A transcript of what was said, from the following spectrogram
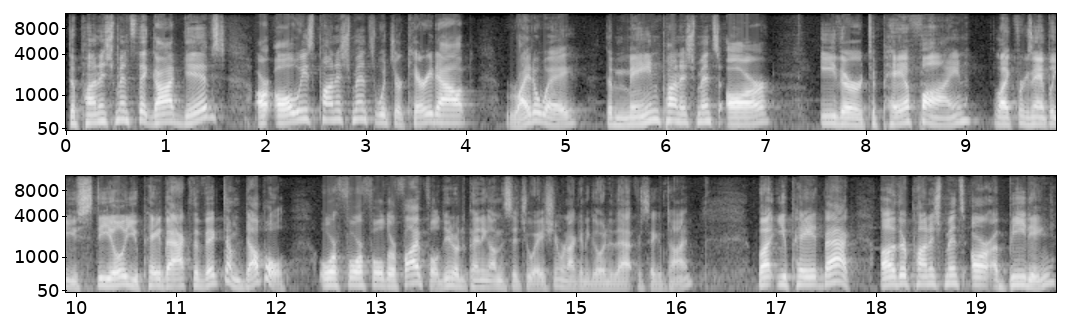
The punishments that God gives are always punishments which are carried out right away. The main punishments are either to pay a fine, like for example, you steal, you pay back the victim double or fourfold or fivefold, you know, depending on the situation. We're not going to go into that for sake of time. But you pay it back. Other punishments are a beating,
